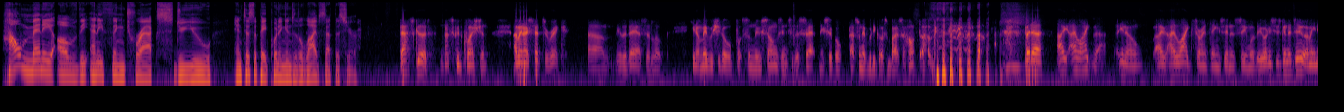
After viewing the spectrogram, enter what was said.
How many of the anything tracks do you anticipate putting into the live set this year? That's good. That's a good question. I mean, I said to Rick um, the other day, I said, look, you know, maybe we should all put some new songs into the set. And he said, well, that's when everybody goes and buys a hot dog. but uh, I, I like that. You know, I, I like throwing things in and seeing what the audience is going to do. I mean,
